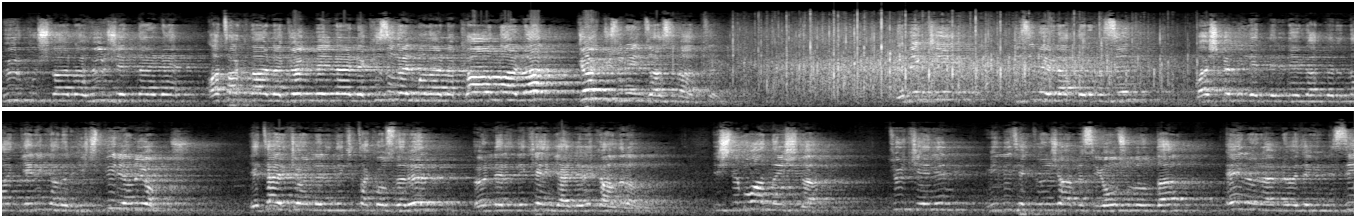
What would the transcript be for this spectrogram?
hürkuşlarla, hürjetlerle, ataklarla, gökbeylerle, kızıl elmalarla, kağanlarla gökyüzüne imzasını attı. Demek ki bizim evlatlarımızın başka milletlerin evlatlarından geri kalır hiçbir yanı yokmuş. Yeter ki önlerindeki takozları, önlerindeki engelleri kaldıralım. İşte bu anlayışla Türkiye'nin milli teknoloji hamlesi yolculuğunda en önemli ödevimizi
